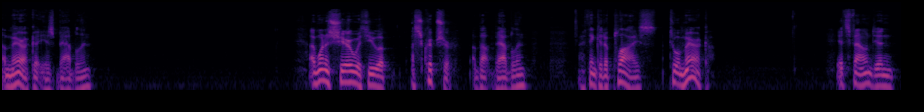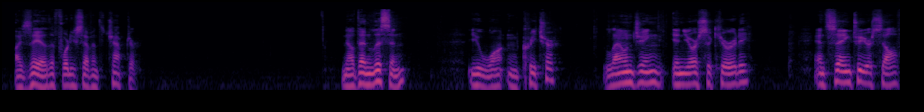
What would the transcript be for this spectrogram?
America is Babylon. I want to share with you a, a scripture about Babylon. I think it applies to America. It's found in Isaiah, the 47th chapter. Now then, listen, you wanton creature, lounging in your security and saying to yourself,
